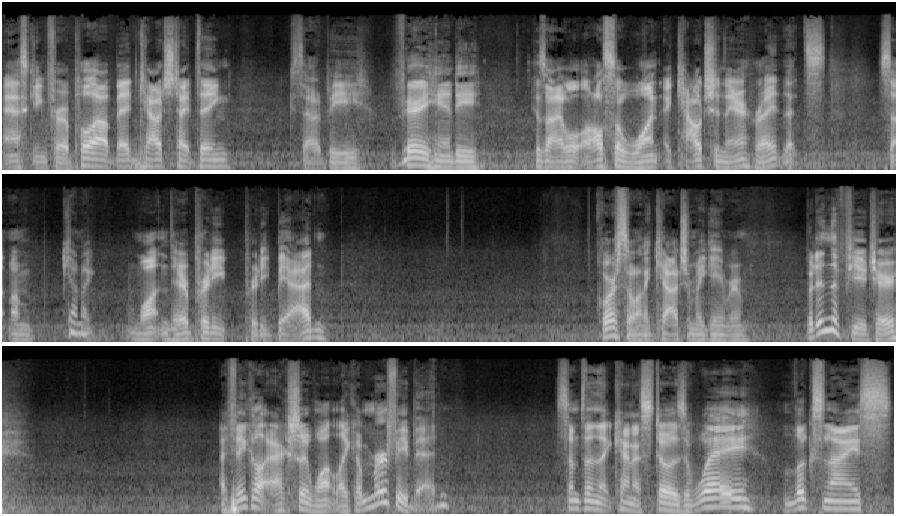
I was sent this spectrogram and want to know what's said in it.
asking for a pull-out bed couch type thing, because that would be very handy. Because I will also want a couch in there, right? That's something I'm kind of wanting there pretty pretty bad. Of course, I want a couch in my game room, but in the future, I think I'll actually want like a Murphy bed. Something that kind of stows away, looks nice,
